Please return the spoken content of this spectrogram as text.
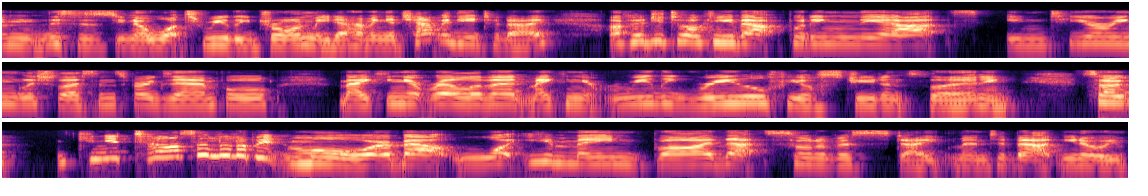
and this is you know what's really drawn me to having a chat with you today. I've heard you talking about putting the arts into your english lessons for example making it relevant making it really real for your students learning. So can you tell us a little bit more about what you mean by that sort of a statement about you know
